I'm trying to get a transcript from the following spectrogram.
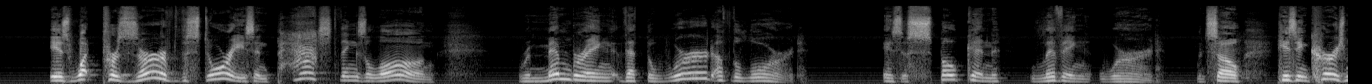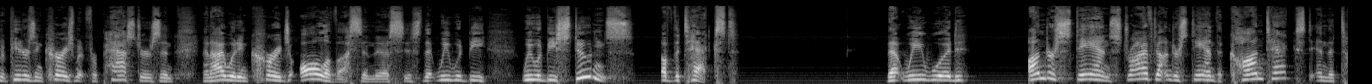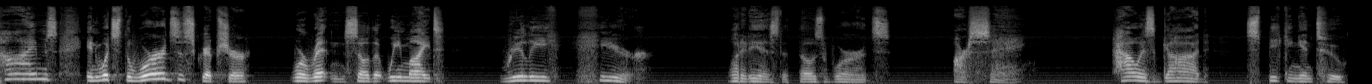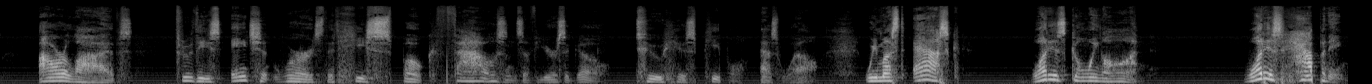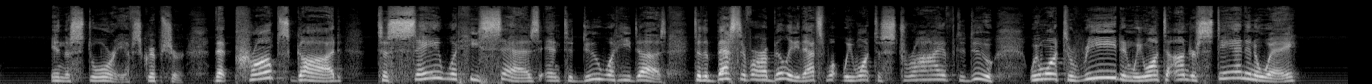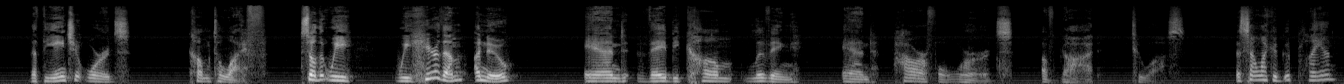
is what preserved the stories and passed things along, remembering that the word of the Lord is a spoken, living word. And so, his encouragement, Peter's encouragement for pastors, and, and I would encourage all of us in this, is that we would be, we would be students of the text. That we would understand, strive to understand the context and the times in which the words of Scripture were written so that we might really hear what it is that those words are saying. How is God speaking into our lives through these ancient words that He spoke thousands of years ago to His people as well? We must ask what is going on? What is happening in the story of Scripture that prompts God to say what He says and to do what He does to the best of our ability? That's what we want to strive to do. We want to read and we want to understand in a way that the ancient words come to life so that we, we hear them anew and they become living and powerful words of God to us. Does that sound like a good plan?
